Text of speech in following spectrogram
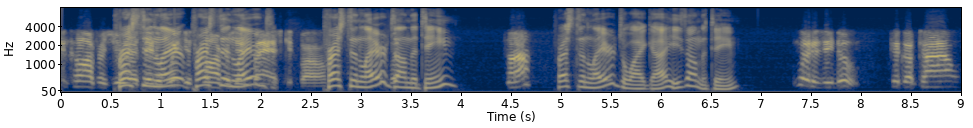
in conference. Preston the Laird, Preston conference in Laird's, basketball. Preston Laird's on the team. huh? Preston Laird's a white guy. He's on the team. What does he do? Pick up tiles?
